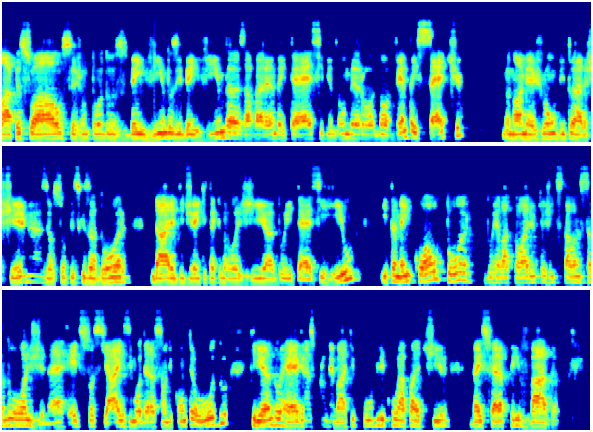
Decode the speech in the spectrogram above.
Olá, pessoal, sejam todos bem-vindos e bem-vindas à Varanda ITS de número 97. Meu nome é João Vitor Archegas, eu sou pesquisador da área de Direito e Tecnologia do ITS Rio e também coautor do relatório que a gente está lançando hoje, né? Redes sociais e moderação de conteúdo, criando regras para o debate público a partir da esfera privada.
